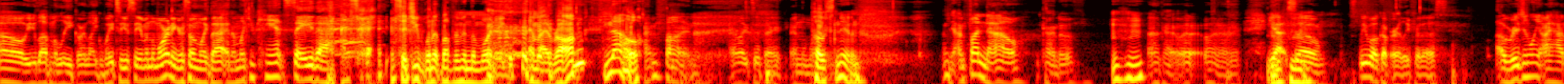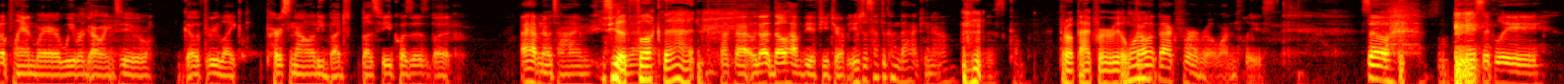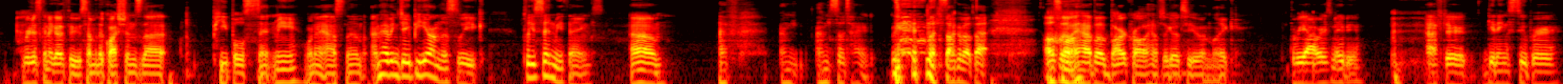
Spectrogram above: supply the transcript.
Oh, you love Malik, or like, wait till you see him in the morning, or something like that. And I'm like, you can't say that. I said you wouldn't love him in the morning. Am I wrong? No. I'm fun. I like to think in the morning. Post noon. Yeah, I'm fun now, kind of. Mm-hmm. Okay, what, whatever. Yeah, so we woke up early for this. Originally, I had a plan where we were going to go through like personality buzz BuzzFeed quizzes, but I have no time. See that? Fuck that. Fuck that. That- That'll have to be a future. You'll just have to come back, you know? just come. Throw it back for a real one. Throw it back for a real one, please. So, basically, we're just gonna go through some of the questions that people sent me when I asked them. I'm having JP on this week. Please send me things. Um, I've, I'm I'm so tired. Let's talk about that. Also, Uh-huh. I have a bar crawl I have to go to and like three hours, maybe. After getting super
